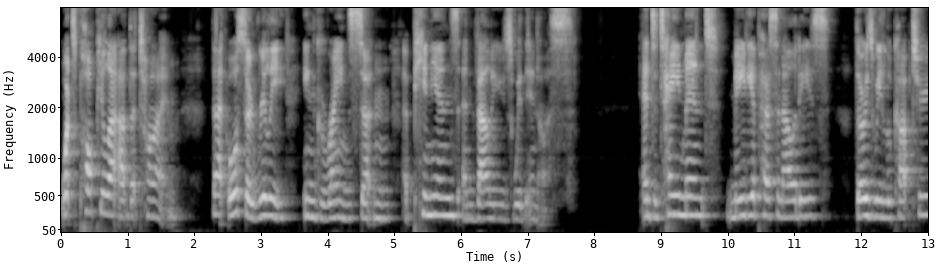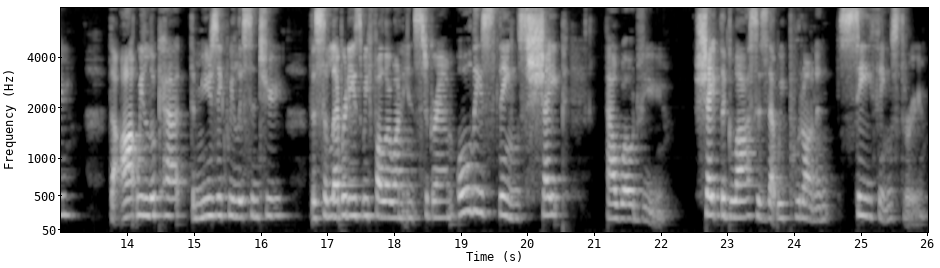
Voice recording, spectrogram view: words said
what's popular at the time, that also really ingrains certain opinions and values within us. Entertainment, media personalities, those we look up to, the art we look at, the music we listen to, the celebrities we follow on Instagram, all these things shape our worldview, shape the glasses that we put on and see things through.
